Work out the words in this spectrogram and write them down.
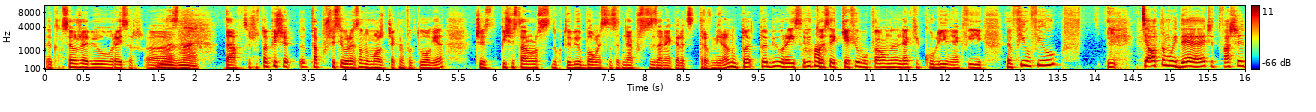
като се уже е бил рейсър. Не знаех. Да, всъщност той пише, това почти сигурен съм, но може да чекнем фактология, че пише Star Wars, докато е бил в болница след някакво състезание, където се травмира, но той, той е бил рейсър и той се е кефил буквално на някакви коли, някакви фил-фил. И цялата му идея е, че това ще е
